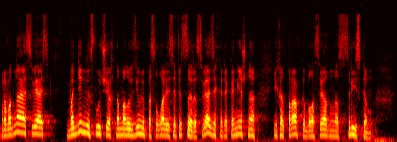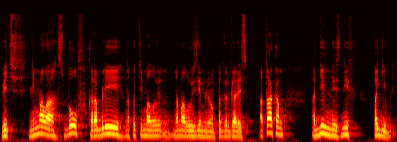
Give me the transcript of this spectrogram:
проводная связь. В отдельных случаях на Малую Землю посылались офицеры связи, хотя, конечно, их отправка была связана с риском. Ведь немало судов, кораблей на пути малую, на Малую Землю подвергались атакам, отдельные из них погибли.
